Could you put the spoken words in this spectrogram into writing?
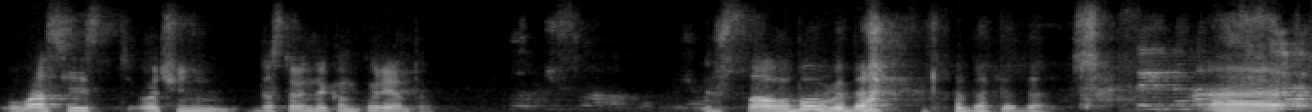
у вас есть очень достойные конкуренты. Слава Богу, да. да, да, да.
